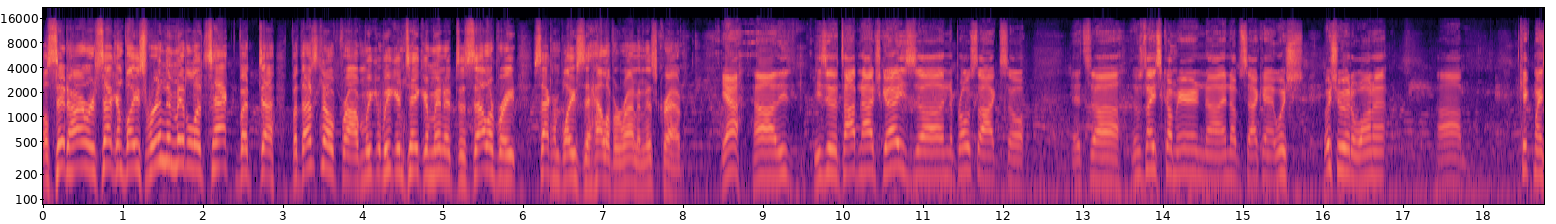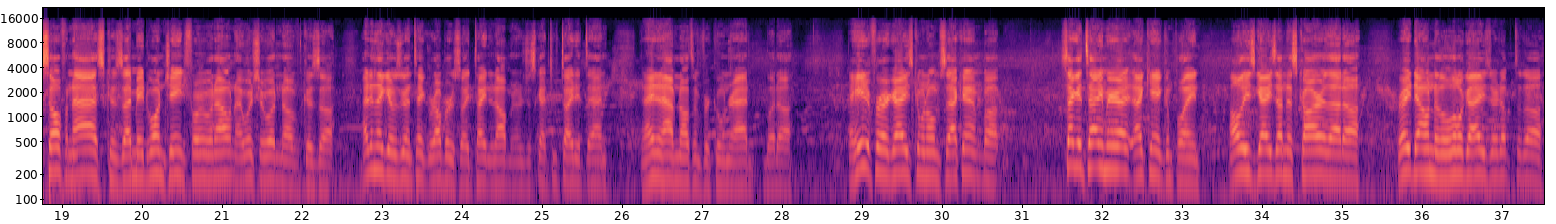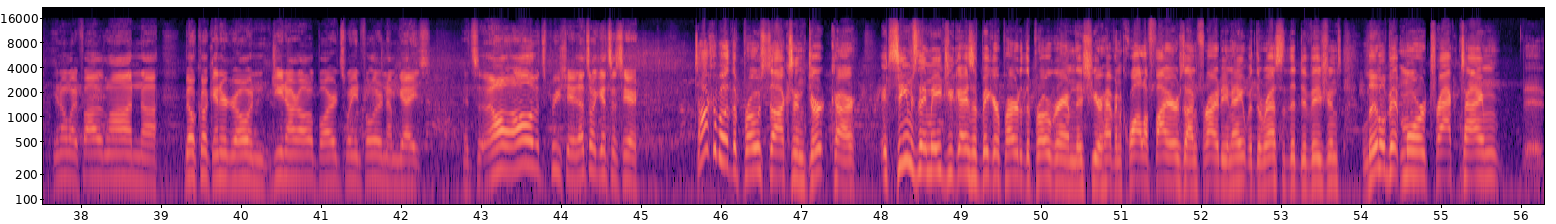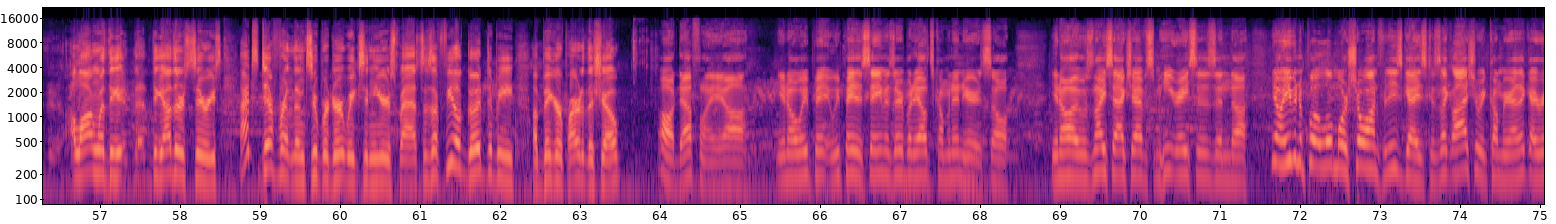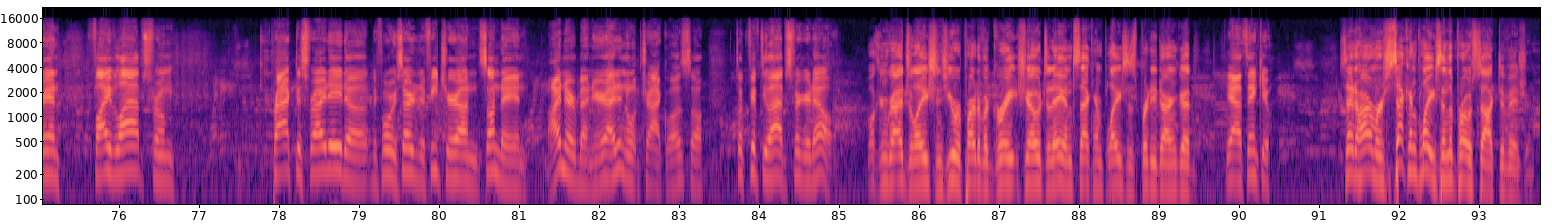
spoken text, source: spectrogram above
Well, Sid Harmer, second place. We're in the middle of tech, but uh, but that's no problem. We can, we can take a minute to celebrate. Second place is a hell of a run in this crowd. Yeah, uh, these these are the top-notch guys uh, in the pro stock. So it's uh, it was nice to come here and uh, end up second. I wish wish we would have won it. Um, kicked myself in the ass because I made one change before we went out, and I wish I wouldn't have because uh, I didn't think it was going to take rubber, so I tightened it up, and it just got too tight at the end, and I didn't have nothing for Coonrad. But uh, I hate it for our guys coming home second, but second time here, I, I can't complain. All these guys on this car that uh, right down to the little guys, right up to the you know my father-in-law and uh, Bill Cook Intergrow and GNR Auto Parts, Wayne Fuller, and them guys. It's all, all of it's appreciated. That's what gets us here. Talk about the pro stocks and DIRTcar. It seems they made you guys a bigger part of the program this year, having qualifiers on Friday night with the rest of the divisions. A little bit more track time uh, along with the, the, the other series. That's different than Super Dirt Weeks in years past. Does it feel good to be a bigger part of the show? Oh, definitely. Uh, you know, we pay we pay the same as everybody else coming in here, so you know, it was nice to actually have some heat races and, uh, you know, even to put a little more show on for these guys. Because, like last year we come here, I think I ran five laps from practice Friday to before we started the feature on Sunday, and I'd never been here. I didn't know what the track was, so took 50 laps, figured it out. Well, congratulations. You were part of a great show today, and second place is pretty darn good. Yeah, thank you. Sid Harmer, second place in the Pro Stock division.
